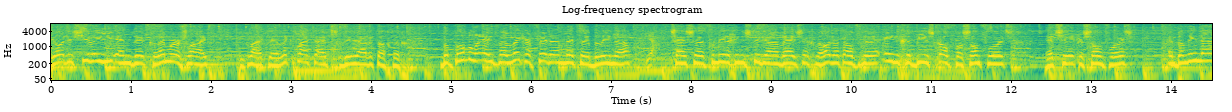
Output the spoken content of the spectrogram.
Jorde Sheila E. en de Glamorous Life. Een plaatje, lekker plaatje uit de jaren 80. We babbelen even lekker verder met uh, Belinda. Ja. Zij is uh, vanmiddag in de studio aanwezig. We hadden het over de enige bioscoop van Zandvoort. Het Circus Zandvoort. En Belinda,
